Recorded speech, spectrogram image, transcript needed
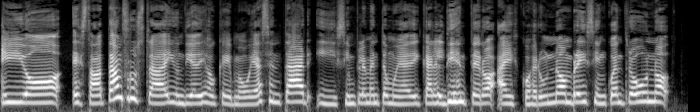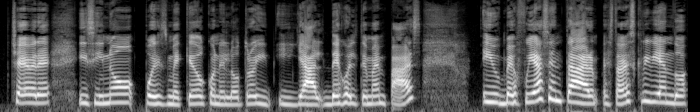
Y yo estaba tan frustrada y un día dije, ok, me voy a sentar y simplemente me voy a dedicar el día entero a escoger un nombre y si encuentro uno, chévere, y si no, pues me quedo con el otro y, y ya dejo el tema en paz. Y me fui a sentar, estaba escribiendo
